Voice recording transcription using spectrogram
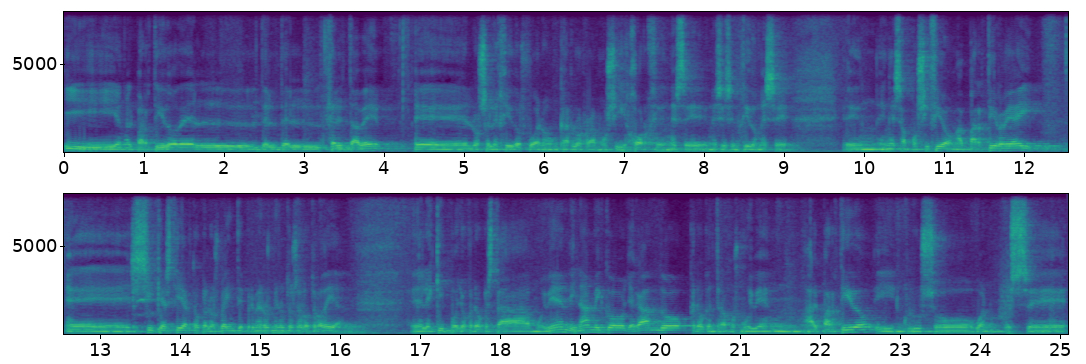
Y en el partido del, del, del Celta B eh, los elegidos fueron Carlos Ramos y Jorge en ese, en ese sentido, en en, esa posición. A partir de ahí, eh, sí que es cierto que los 20 primeros minutos del otro día, el equipo yo creo que está muy bien, dinámico, llegando, creo que entramos muy bien al partido e incluso, bueno, pues eh,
